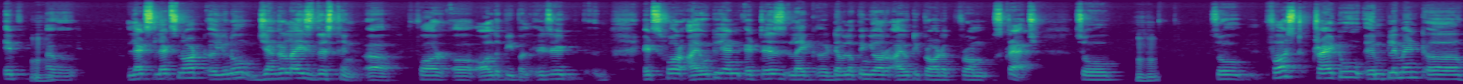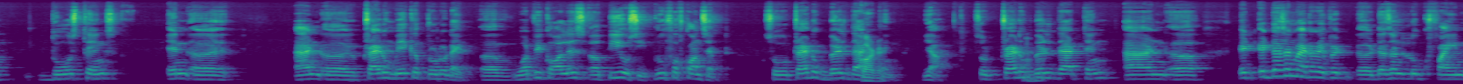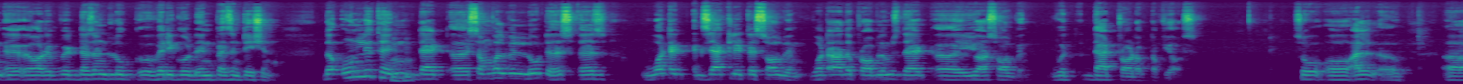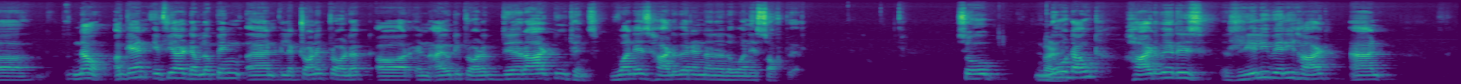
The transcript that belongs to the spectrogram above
if Mm-hmm. uh, let's let's not uh, you know generalize this thing uh, for uh, all the people is it it's for iot and it is like uh, developing your iot product from scratch so Mm-hmm. so first try to implement uh, those things in uh, and uh, try to make a prototype uh, what we call is a poc proof of concept so try to build Got that it. thing yeah so try to Mm-hmm. build that thing and uh, it, it doesn't matter if it uh, doesn't look fine uh, or if it doesn't look uh, very good in presentation. The only Mm-hmm. thing that uh, someone will notice is what exactly it is solving. What are the problems that uh, you are solving with that product of yours? So uh, i'll uh, uh, now again if you are developing an electronic product or an iot product there are two things. One is hardware and another one is software. So no doubt hardware is really very hard and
